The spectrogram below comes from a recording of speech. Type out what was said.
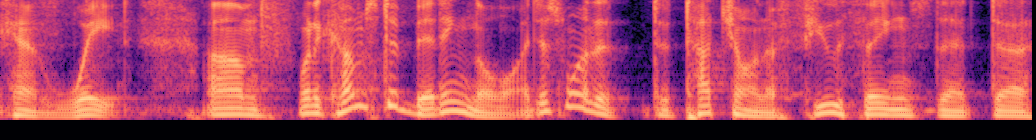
can't wait. Um, when it comes to bidding, though, I just wanted to touch on a few things that uh,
